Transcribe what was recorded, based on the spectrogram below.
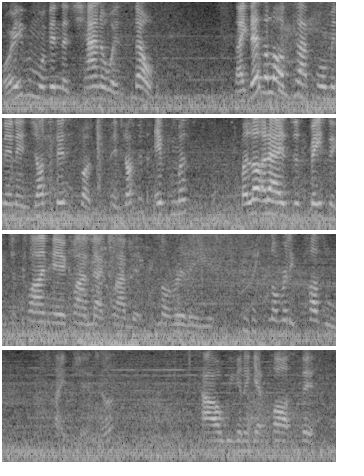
Or even within the channel itself. Like, there's a lot of platforming in Injustice, but Injustice Infamous. But a lot of that is just basic, just climb here, climb that, climb this. It's not really, it's not really puzzle type shit, you know? How are we gonna get past this?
